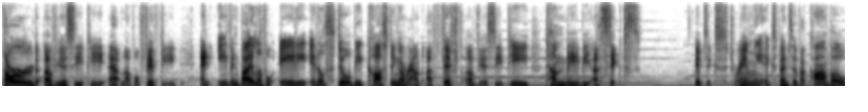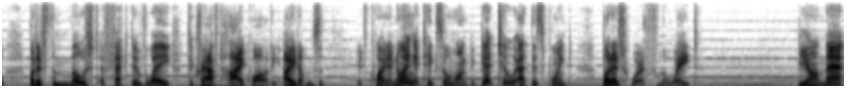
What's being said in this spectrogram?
third of your CP at level 50, and even by level 80 it'll still be costing around a fifth of your CP to maybe a sixth. It's extremely expensive a combo, but it's the most effective way to craft high quality items, it's quite annoying it takes so long to get to at this point, but it's worth the wait. Beyond that,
